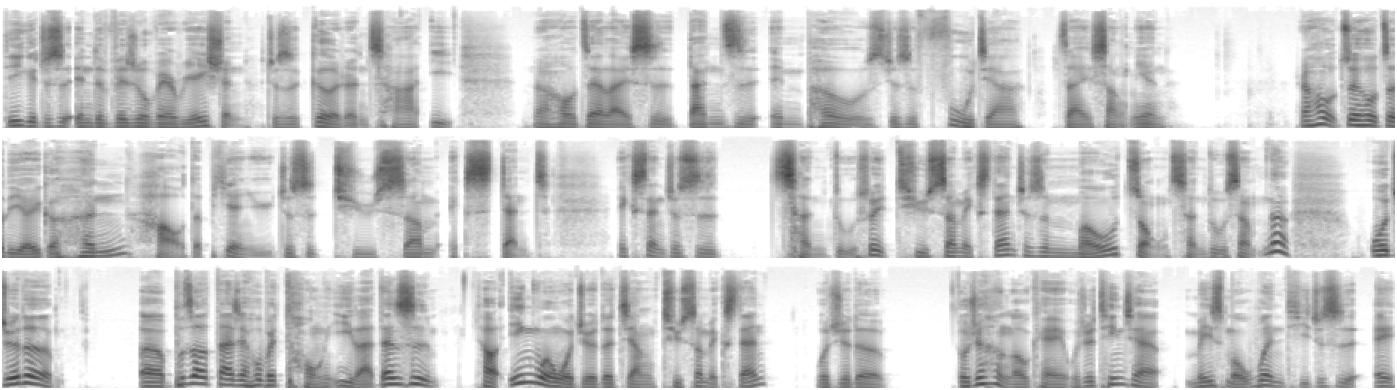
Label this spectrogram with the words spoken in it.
第一个就是 individual variation，就是个人差异，然后再来是单字 impose，就是附加在上面，然后最后这里有一个很好的片语，就是 to some extent，extent 就是程度，所以 to some extent 就是某种程度上。那我觉得呃不知道大家会不会同意啦，但是好，英文我觉得讲 to some extent，我觉得。我觉得很 OK，我觉得听起来没什么问题，就是诶，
